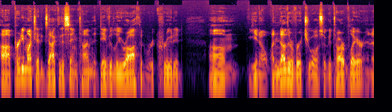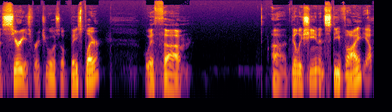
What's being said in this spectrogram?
uh, pretty much at exactly the same time that David Lee Roth had recruited um, you know, another virtuoso guitar player and a serious virtuoso bass player with um, uh, Billy Sheehan and Steve Vai, Yep.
